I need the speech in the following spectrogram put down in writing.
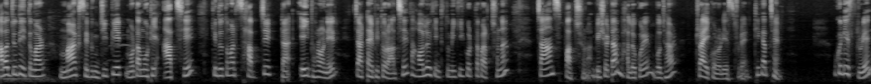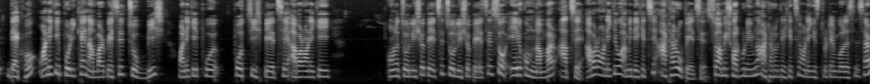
আবার যদি তোমার মার্কস এবং জিপিএ মোটামুটি আছে, কিন্তু তোমার সাবজেক্টটা এই ধরনের চারটার ভিতর আছে, তাহলেও কিন্তু তুমি কি করতে পারছ না চান্স পাচ্ছ না। বিষয়টা ভালো করে বোঝার ট্রাই করো স্টুডেন্ট ঠিক আছে? ওকে স্টুডেন্ট দেখো, অনেকেই পরীক্ষায় নাম্বার পেয়েছে চব্বিশ, অনেকেই পঁচিশ পেয়েছে, আবার অনেকেই উনচল্লিশও পেয়েছে, চল্লিশও পেয়েছে সো এরকম নাম্বার আছে। আবার অনেকেও আমি দেখেছি আঠারো পেয়েছে সো আমি সর্বনিম্ন আঠারো দেখেছি, অনেক স্টুডেন্ট বলেছে স্যার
